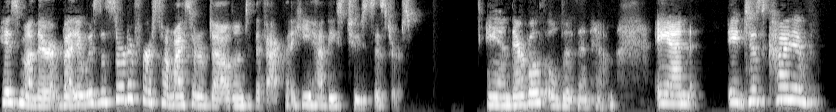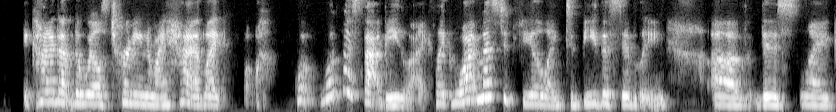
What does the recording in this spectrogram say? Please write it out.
his mother. But it was the sort of first time I sort of dialed into the fact that he had these two sisters, and they're both older than him, and it just kind of it kind of got the wheels turning in my head, like. Oh, what, what must that be like? Like, what must it feel like to be the sibling of this, like,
